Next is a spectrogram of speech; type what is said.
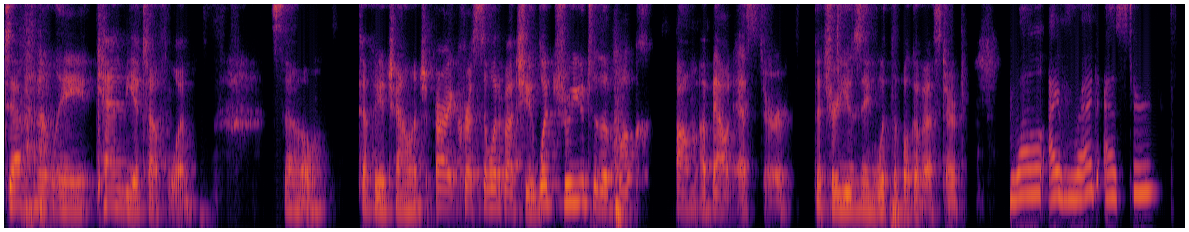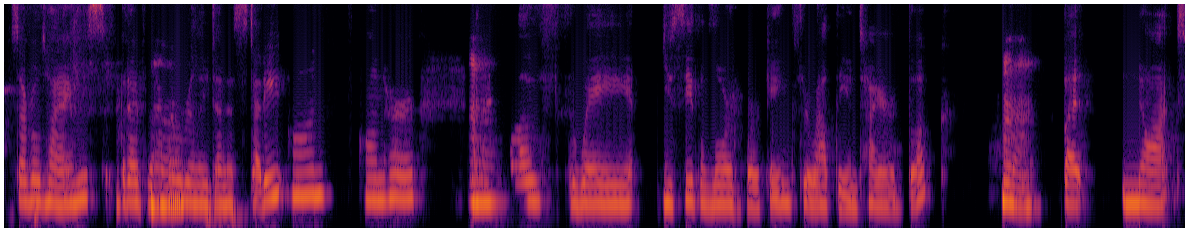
definitely can be a tough one. So definitely a challenge. All right, Krista, what about you? What drew you to the book um, about Esther that you're using with the book of Esther? Well, I've read Esther several times, but I've never Mhm. really done a study on on her. And I love the way you see the Lord working throughout the entire book, Hmm. but not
